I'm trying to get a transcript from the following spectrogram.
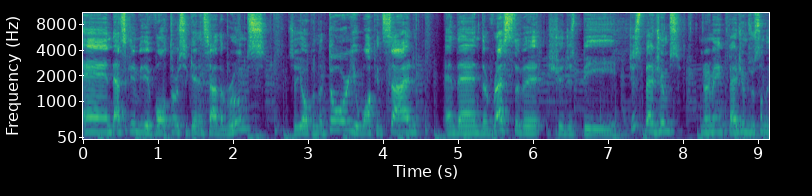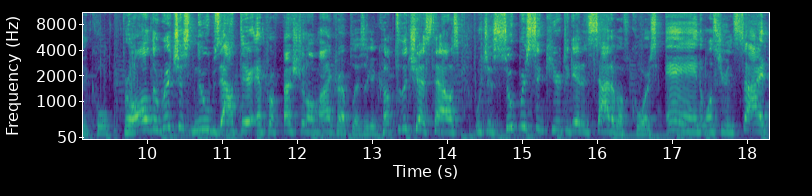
and that's gonna be the vault doors to get inside the rooms. So you open the door, you walk inside, and then the rest of it should just be just bedrooms. You know what I mean? Bedrooms or something cool. For all the richest noobs out there and professional Minecraft players, they can come to the chest house, which is super secure to get inside of, of course. And once you're inside,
